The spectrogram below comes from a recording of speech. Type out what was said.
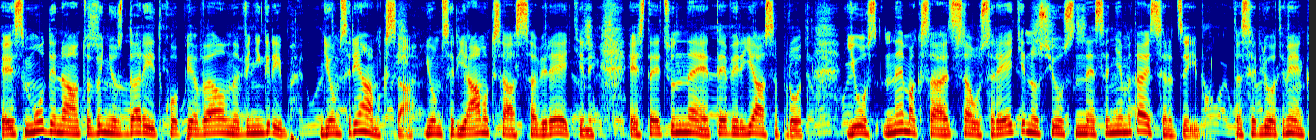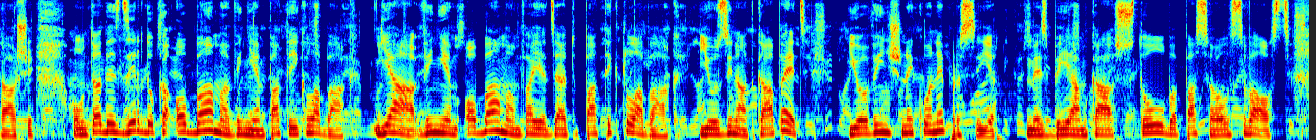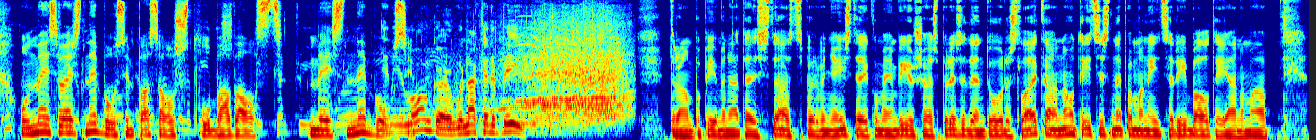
Es mudinātu viņus darīt, ko pie vēlna viņi grib. Jums ir jāmaksā, jums ir jāmaksā savi rēķini. Es teicu, nē, tev ir jāsaprot. Jūs nemaksājat savus rēķinus, jūs nesaņemat aizsardzību. Tas ir ļoti vienkārši. Un tad es dzirdu, ka Obama viņiem patīk labāk. Jā, viņiem Obamam vajadzētu patikt labāk. Jūs zināt, kāpēc? Jo viņš neko neprasīja. Mēs bijām kā stulba pasaules valsts, un mēs vairs nebūsim pasaules stulbā valsts. Mēs nebūsim. Trumpa pieminētais stāsts par viņa izteikumiem bijušās prezidentūras laikā nav ticis nepamanīts arī Baltijā namā.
